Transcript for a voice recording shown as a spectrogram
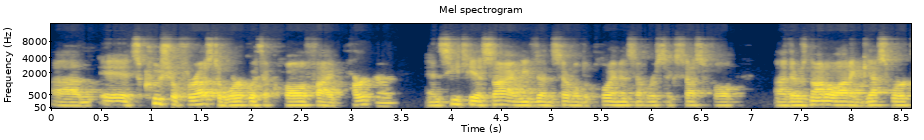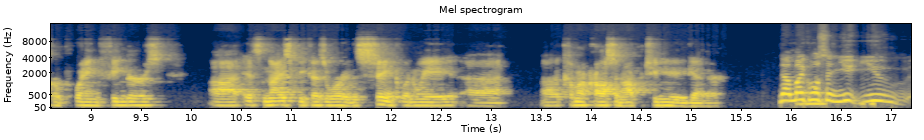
um, it's crucial for us to work with a qualified partner. And CTSI, we've done several deployments that were successful. Uh, there's not a lot of guesswork or pointing fingers. Uh, it's nice because we're in sync when we uh, uh, come across an opportunity together. Now, Mike Wilson, you you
